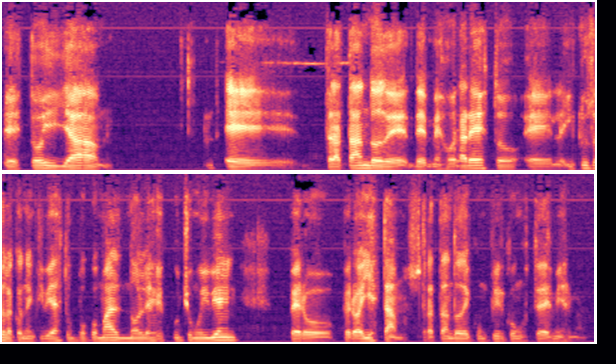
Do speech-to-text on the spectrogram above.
estoy ya eh, tratando de, mejorar esto, eh, incluso la conectividad está un poco mal, no les escucho muy bien, pero, pero ahí estamos, tratando de cumplir con ustedes, mis hermanos.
